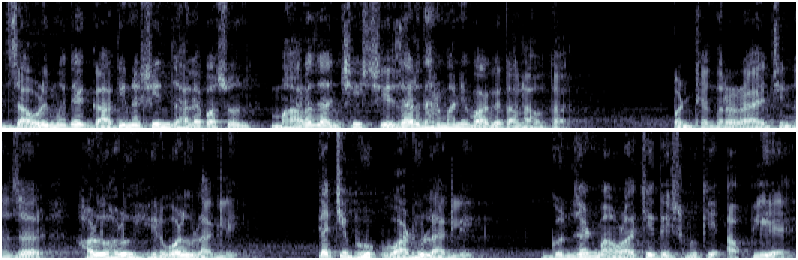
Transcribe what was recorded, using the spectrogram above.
जावळीमध्ये गादीनशीन झाल्यापासून महाराजांशी शेजार धर्माने वागत आला होता. पण चंद्ररायाची नजर हळूहळू हिरवळू लागली. त्याची भूक वाढू लागली. गुंजण मावळाची देशमुखी आपली आहे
